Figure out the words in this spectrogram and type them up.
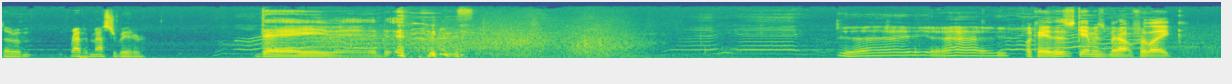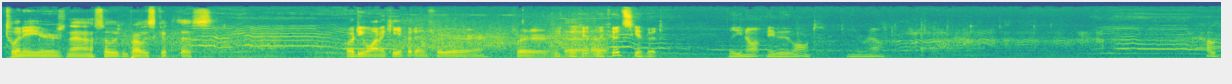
the rapid masturbator. David. Okay, this game has been out for like 20 years now, so we can probably skip this. Or do you want to keep it in for your for We, we could, we could skip it, but you know what? Maybe we won't. You never know. How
